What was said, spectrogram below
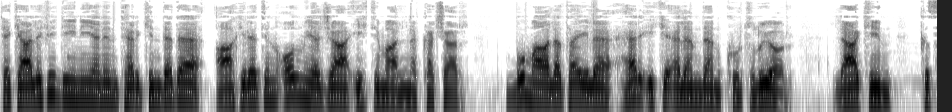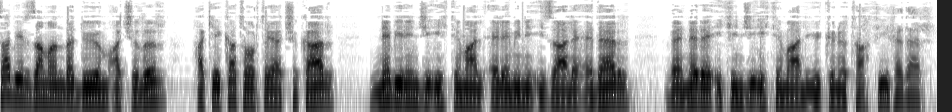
tekalifi diniyenin terkinde de ahiretin olmayacağı ihtimaline kaçar. Bu mağlata ile her iki elemden kurtuluyor. Lakin kısa bir zamanda düğüm açılır, hakikat ortaya çıkar, ne birinci ihtimal elemini izale eder ve ne de ikinci ihtimal yükünü tahfif eder.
